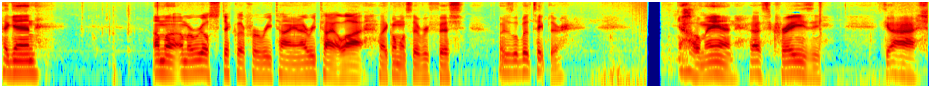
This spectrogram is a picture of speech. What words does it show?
again. I'm a, I'm a real stickler for retying. I retie a lot, like almost every fish. There's a little bit of tape there. Oh man, that's crazy. Gosh.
